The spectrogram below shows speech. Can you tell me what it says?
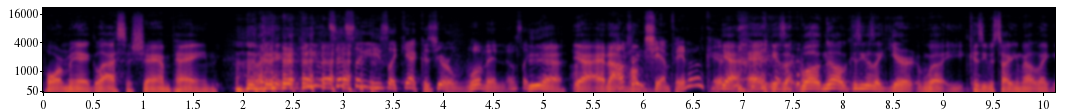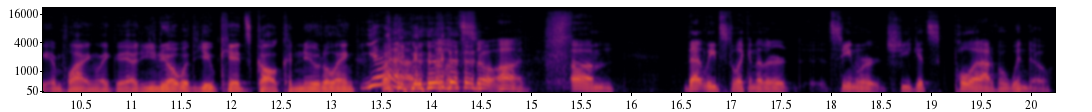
pour me a glass of champagne? he even says something. He's like, "Yeah, because you're a woman." I was like, Yeah. Yeah, and I'll I'm drink champagne. I don't care." yeah, and he's like, well, no, because he was like, you're well, because he was talking about like implying like, yeah, you know what you kids call canoodling. Yeah. oh, it's so odd. Um, that leads to like another scene where she gets pulled out of a window,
